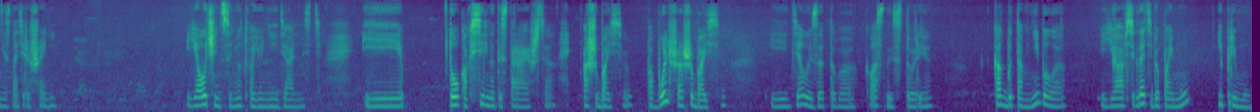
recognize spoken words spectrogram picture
не знать решений. Я очень ценю твою неидеальность. И то, как сильно ты стараешься. Ошибайся, побольше ошибайся. И делай из этого классные истории. Как бы там ни было, я всегда тебя пойму и приму.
